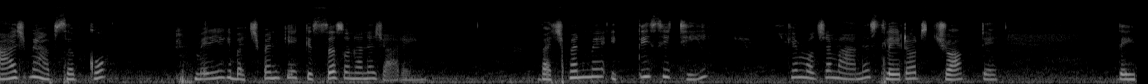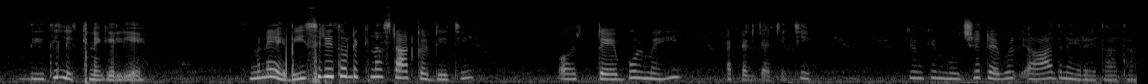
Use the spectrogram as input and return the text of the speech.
आज मैं आप सबको मेरी एक बचपन की एक किस्सा सुनाने जा रही हूँ। बचपन में इतनी सी थी कि मुझे माँ ने स्लेट और चॉक दे दे, दी थी लिखने के लिए। मैंने ए बी सी तो लिखना स्टार्ट कर दी थी और टेबल में ही अटक जाती थी, क्योंकि मुझे टेबल याद नहीं रहता था।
